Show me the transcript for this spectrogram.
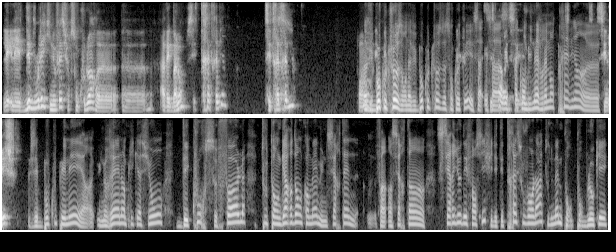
Les, déboulés qu'il nous fait sur son couloir euh, euh, avec ballon, c'est très très bien. C'est très très bien. On a vu beaucoup de choses, on a vu beaucoup de choses de son côté et ça, ça, combinait vraiment très bien. c'est riche. J'ai beaucoup aimé hein, une réelle implication, des courses folles, tout en gardant quand même une certaine, enfin un certain sérieux défensif. Il était très souvent là, tout de même pour, pour bloquer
